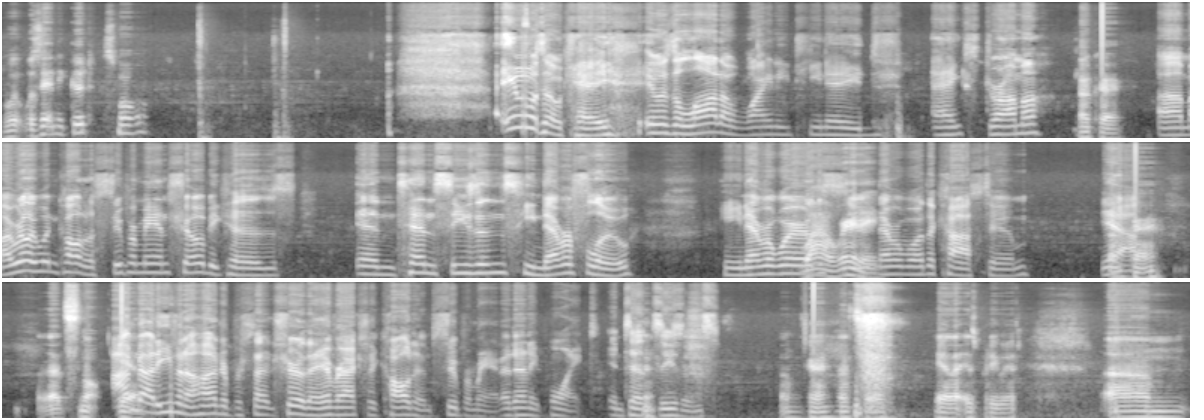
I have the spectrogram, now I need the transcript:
W- was it any good, Smallville? It was okay. It was a lot of whiny teenage angst drama. Okay. Um, I really wouldn't call it a Superman show because in ten seasons he never flew. He never wear Wow, the suit, really? never wore the costume. Yeah. Okay. That's not. I'm not even 100% sure they ever actually called him Superman at any point in 10 seasons. Okay, that's uh, yeah, that is pretty weird. Um,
